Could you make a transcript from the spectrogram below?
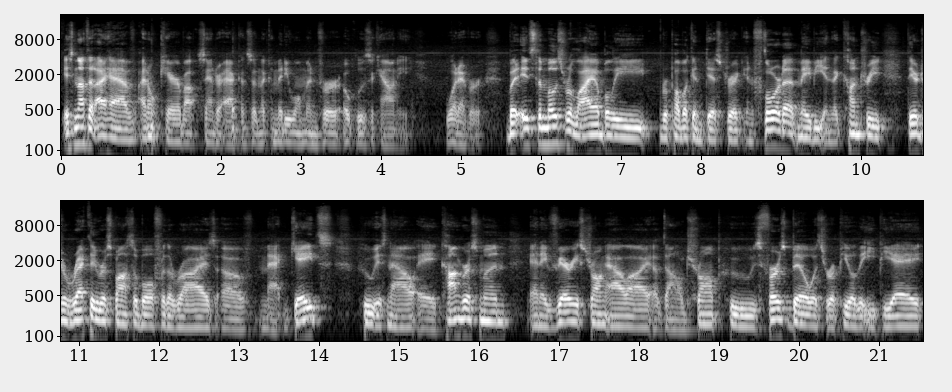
it's not that I have, I don't care about Sandra Atkinson, the committee woman for Okaloosa County whatever. But it's the most reliably Republican district in Florida, maybe in the country. They're directly responsible for the rise of Matt Gaetz, who is now a congressman and a very strong ally of Donald Trump, whose first bill was to repeal the EPA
